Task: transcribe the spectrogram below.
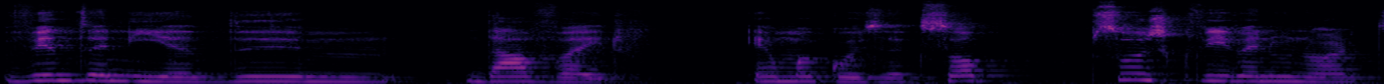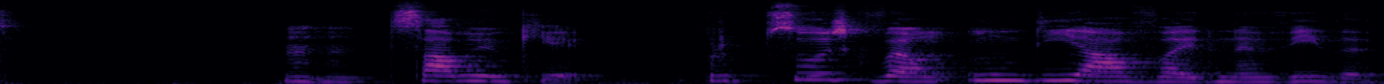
Ventania de, de Aveiro é uma coisa que só pessoas que vivem no Norte Uhum. sabem o que é. Porque pessoas que vão um dia a Aveiro na vida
